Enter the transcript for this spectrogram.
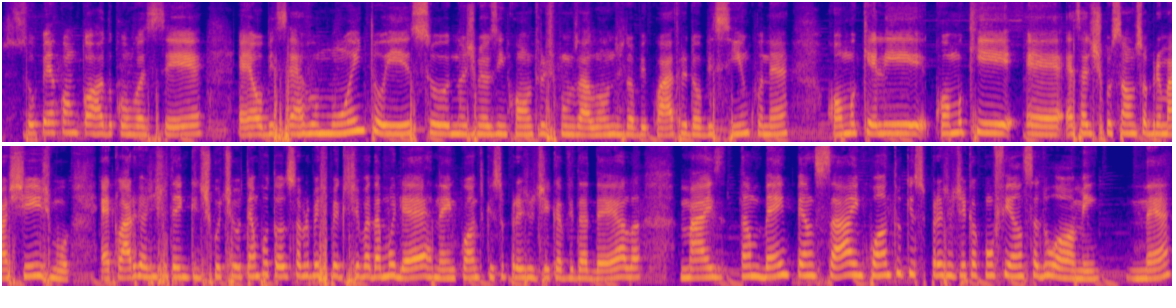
super concordo com você. É, observo muito isso nos meus encontros com os alunos do OB4 e do OB5, né? Como que ele. Como que é, essa discussão sobre o machismo, é claro que a gente tem que discutir o tempo todo sobre a perspectiva da mulher, né? Enquanto que isso prejudica a vida dela, mas também pensar enquanto que isso prejudica a confiança do homem homem, né?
